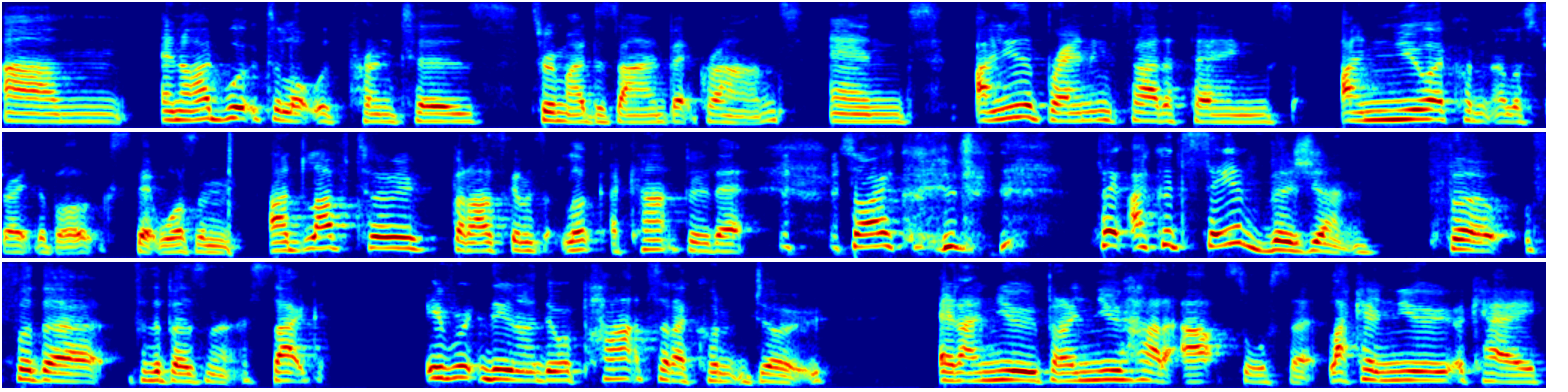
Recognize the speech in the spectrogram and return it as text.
um, and I'd worked a lot with printers through my design background, and I knew the branding side of things. I knew I couldn't illustrate the books. That wasn't. I'd love to, but I was going to look. I can't do that. so I could, like, I could see a vision for for the for the business. Like every, you know, there were parts that I couldn't do, and I knew, but I knew how to outsource it. Like I knew, okay,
